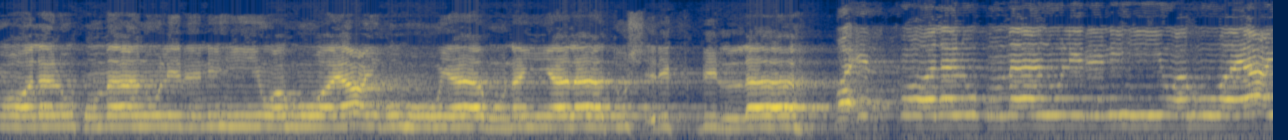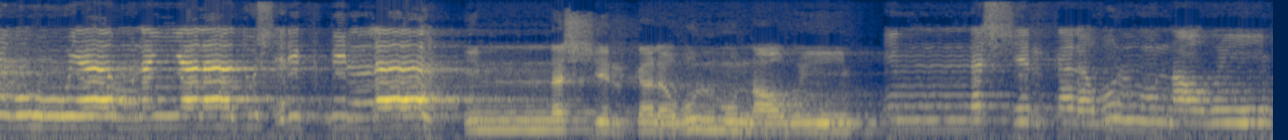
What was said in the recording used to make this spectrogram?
قال لقمان لابنه وهو يعظه يا بني لا تشرك بالله الشرك لظلم عظيم. إن الشرك لظلم عظيم.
